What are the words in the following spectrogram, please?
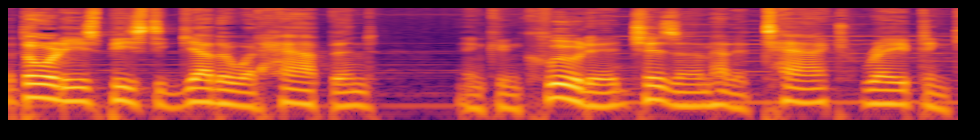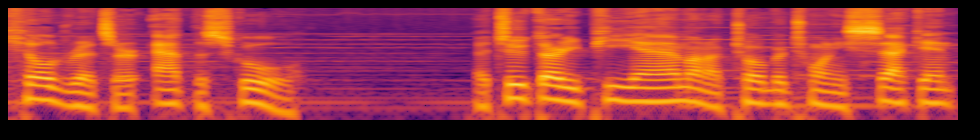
Authorities pieced together what happened and concluded Chism had attacked, raped, and killed Ritzer at the school. At 2:30 p.m. on October 22nd,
